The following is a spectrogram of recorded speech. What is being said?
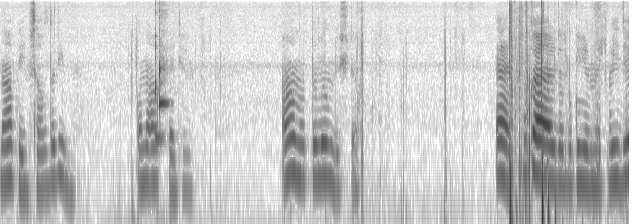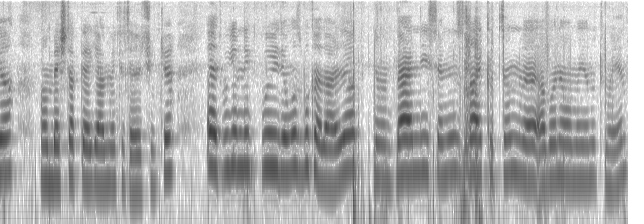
Ne yapayım saldırayım mı? Onu affediyorum. Ama mutluluğum düştü. Evet bu kadardı bugünlük video. 15 dakikaya gelmek üzere çünkü. Evet bugünlük bu videomuz bu kadardı. Beğendiyseniz like atın ve abone olmayı unutmayın.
